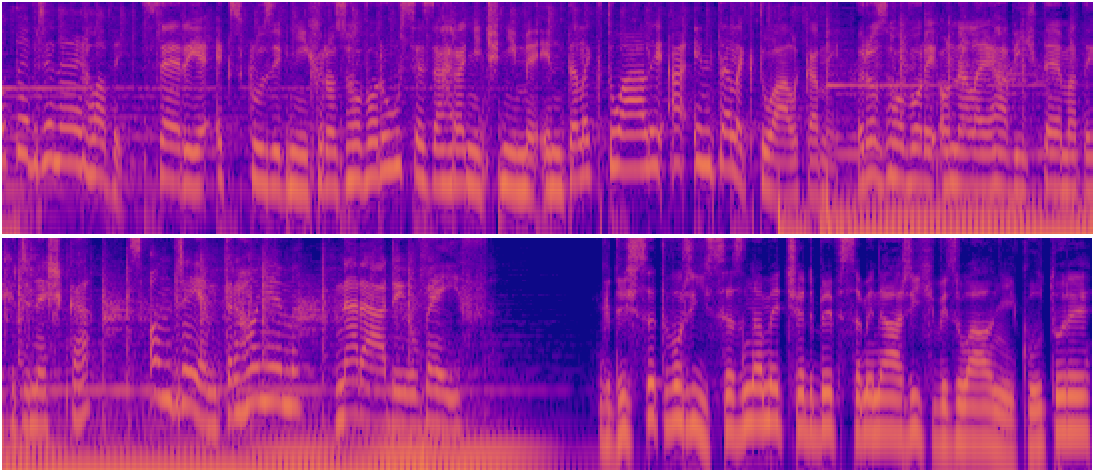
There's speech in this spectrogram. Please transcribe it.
Otevřené hlavy. Série exkluzivních rozhovorů se zahraničními intelektuály a intelektuálkami. Rozhovory o naléhavých tématech dneška s Ondřejem Trhoněm na rádiu Wave. Když se tvoří seznamy četby v seminářích vizuální kultury,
